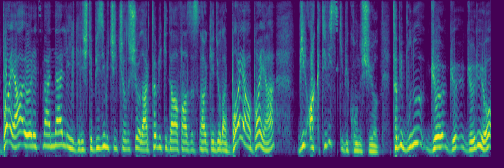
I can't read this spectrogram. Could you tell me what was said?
Bayağı öğretmenlerle ilgili işte bizim için çalışıyorlar. Tabii ki daha fazlasını hak ediyorlar. Bayağı bayağı bir aktivist gibi konuşuyor. Tabii bunu gö- gö- görüyor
